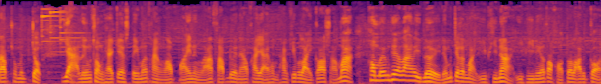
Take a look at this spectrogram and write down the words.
รับชมมันจบ อย่าลืมส่งแฮชเกมสตรีมเมอร์ไทยของเราไป1ล้านซับด้วยนะครับใครอยากผมทำคลิปอะไรก็สามารถคอมเมนต์ที่ด้านล่างได้เลย เดี๋ยวมาเจอกันใหม่ EP หน้า EP นี้ก็ต้องขอตัวลาไปก่อน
